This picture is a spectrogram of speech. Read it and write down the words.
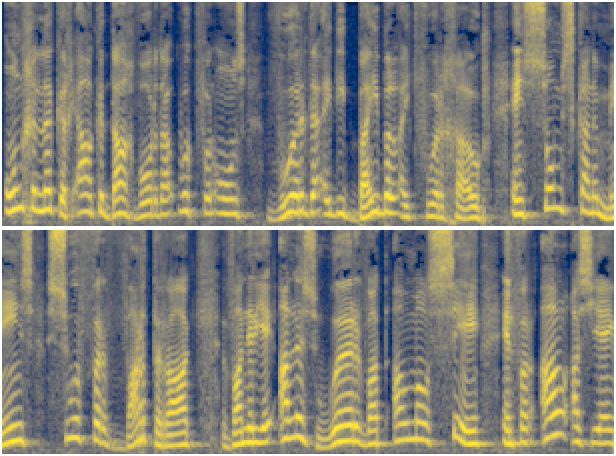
Ongelukkig elke dag word daar ook van ons woorde uit die Bybel uit voorgehou en soms kan 'n mens so verward raak wanneer jy alles hoor wat almal sê en veral as jy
